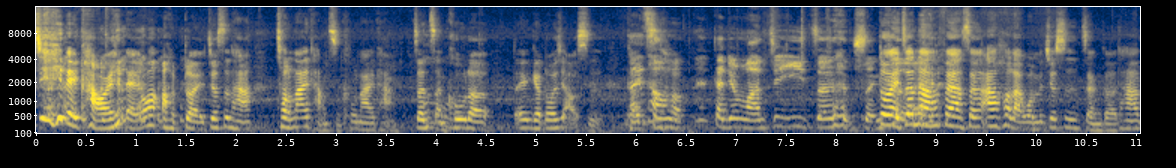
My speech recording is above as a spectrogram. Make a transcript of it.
这一得考一得，我哦对，就是他，从那一堂只哭那一堂，整整哭了一个多小时。那一之后感觉蛮记忆真的很深刻。对，真的非常深啊。后来我们就是整个他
